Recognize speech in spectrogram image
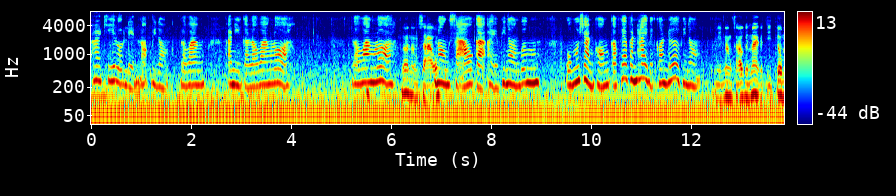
ผ้าขี่รถเหลนเนาะพี่น้อง ระวัง อันนี้ก็ระวังล่อระวังล่อก็น้องสาวน้องสาวกะให้พี่น้องเบิ้งโปรโมชั่นของกาแฟพันธุ์ไทยไปก่อนเด้อพี่น้องนี่น้องสาวขึ้นมากับจีจม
